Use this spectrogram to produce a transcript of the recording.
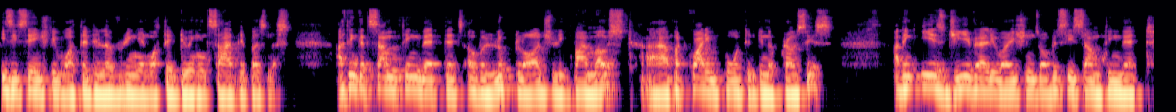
is essentially what they're delivering and what they're doing inside their business. I think it's something that that's overlooked largely by most, uh, but quite important in the process. I think ESG evaluation is obviously something that,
